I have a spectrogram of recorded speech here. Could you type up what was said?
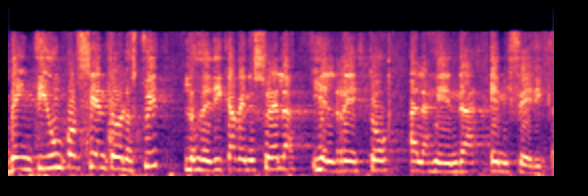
21% de los tweets los dedica a Venezuela y el resto a la agenda hemisférica.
